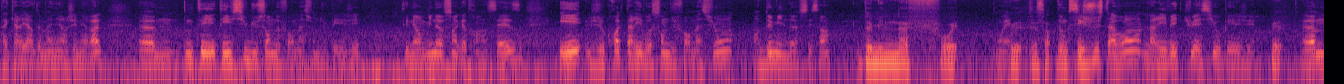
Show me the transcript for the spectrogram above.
ta carrière de manière générale. Euh, donc, tu es, issu du centre de formation du PSG. Tu es né en 1996 et je crois que tu arrives au centre de formation en 2009, c'est ça? 2009, oui, Ouais. oui c'est ça. Donc, c'est juste avant l'arrivée de QSI au PSG. Oui. Euh,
